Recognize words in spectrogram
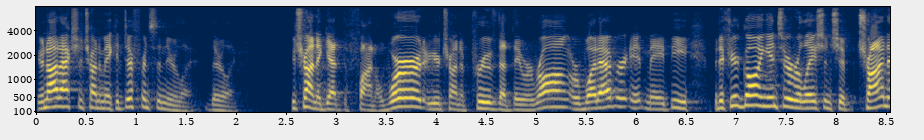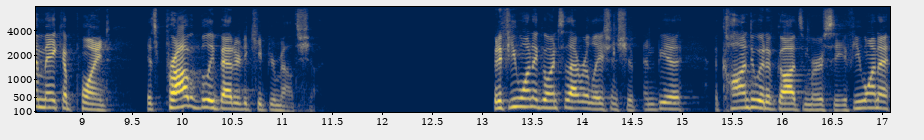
You're not actually trying to make a difference in their life. Their life. You're trying to get the final word, or you're trying to prove that they were wrong, or whatever it may be. But if you're going into a relationship trying to make a point, it's probably better to keep your mouth shut. But if you want to go into that relationship and be a, a conduit of God's mercy, if you want to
